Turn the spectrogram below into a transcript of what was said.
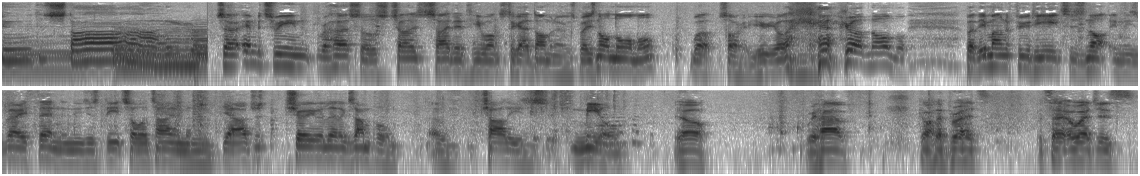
to the start. So in between rehearsals, Charlie's decided he wants to get a Domino's, but he's not normal. Well, sorry, you, you're, you're normal. But the amount of food he eats is not, and he's very thin, and he just eats all the time. And yeah, I'll just show you a little example of Charlie's meal. Yo, we have garlic bread, potato wedges,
